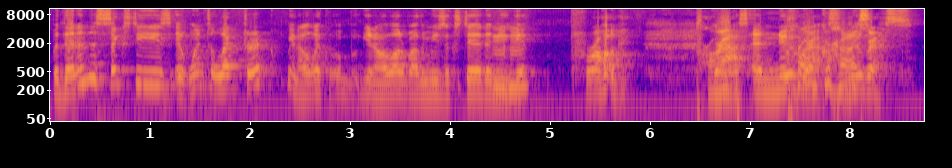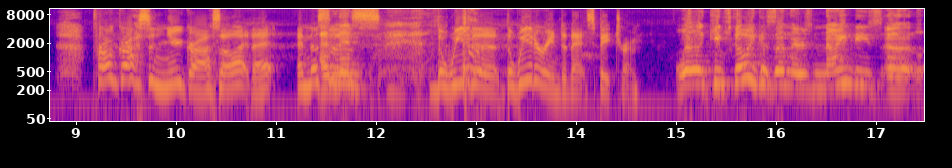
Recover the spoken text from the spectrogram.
But then in the 60s, it went electric, you know, like, you know, a lot of other musics did. And you mm-hmm. get prog grass and new grass. Progress. New grass. Progress and new grass. I like that. And this And then- is the weirder, the weirder end of that spectrum. Well, it keeps going because then there's 90s. Uh,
